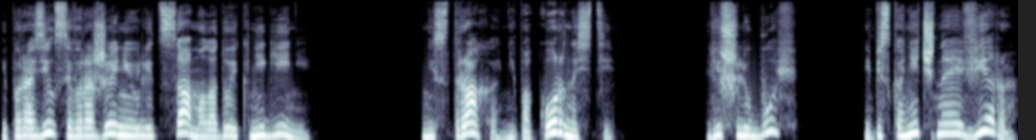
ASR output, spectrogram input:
и поразился выражению лица молодой княгини. Ни страха, ни покорности, лишь любовь и бесконечная вера,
